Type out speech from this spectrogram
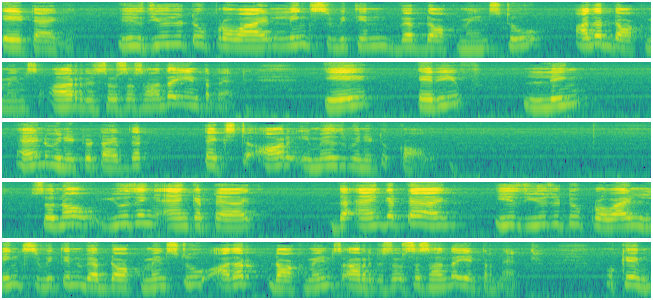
a tag. It is used to provide links within web documents to other documents or resources on the internet. A href link and we need to type the text or image we need to call. So now using anchor tag the anchor tag is used to provide links within web documents to other documents or resources on the internet. Okay,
